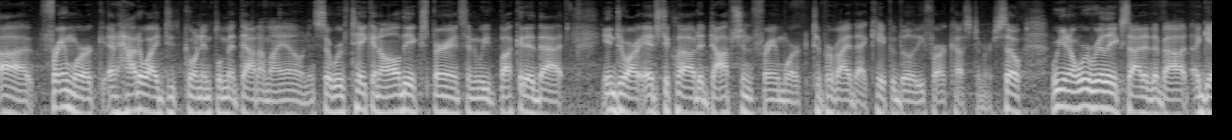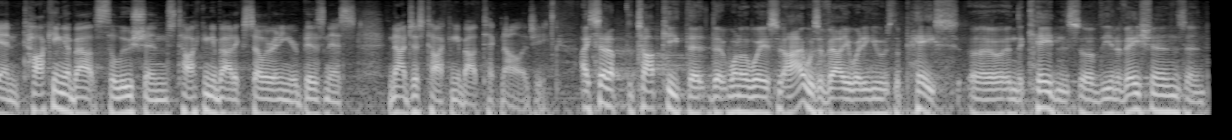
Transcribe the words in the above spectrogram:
uh, framework and how do I do, go and implement that on my own? And so we've taken all the experience and we've bucketed that into our edge to cloud adoption framework to provide that capability for our customers. So you know, we're really excited about, again, talking about solutions, talking about accelerating your business, not just talking about technology. I set up the top, Keith, that, that one of the ways I was evaluating you was the pace uh, and the cadence of the innovations and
